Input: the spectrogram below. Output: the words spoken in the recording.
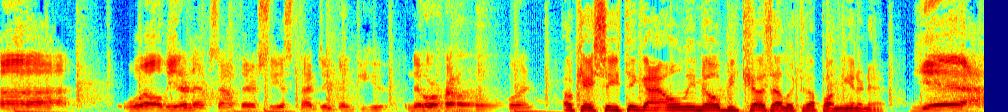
Uh, well, the internet's out there, so yes, I do think you know where I. Okay, so you think I only know because I looked it up on the internet? Yeah.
